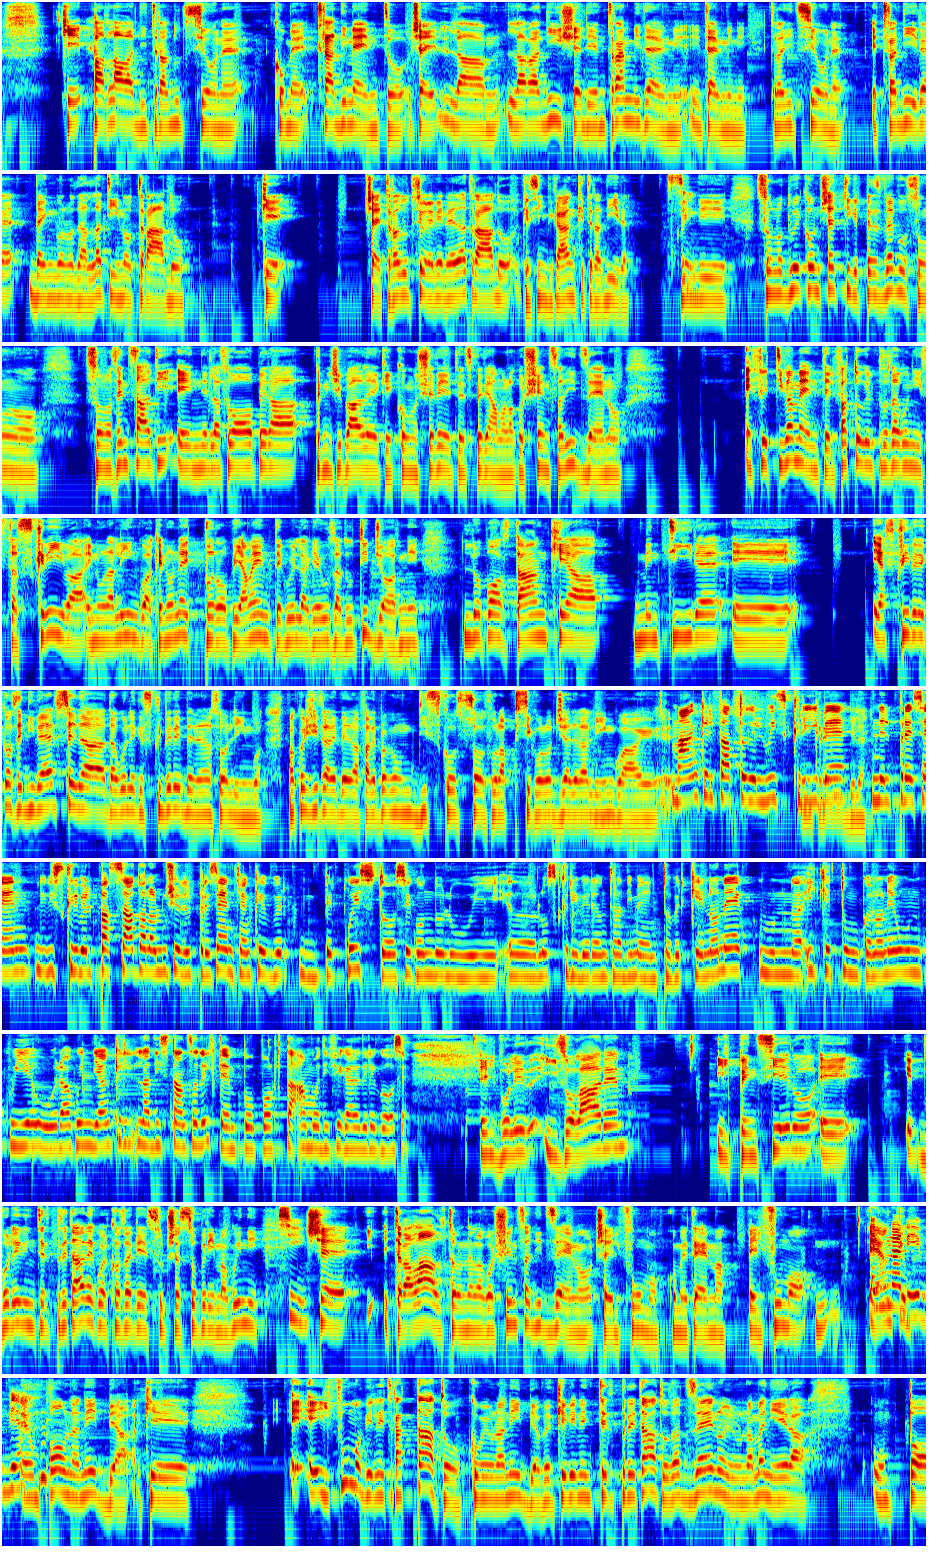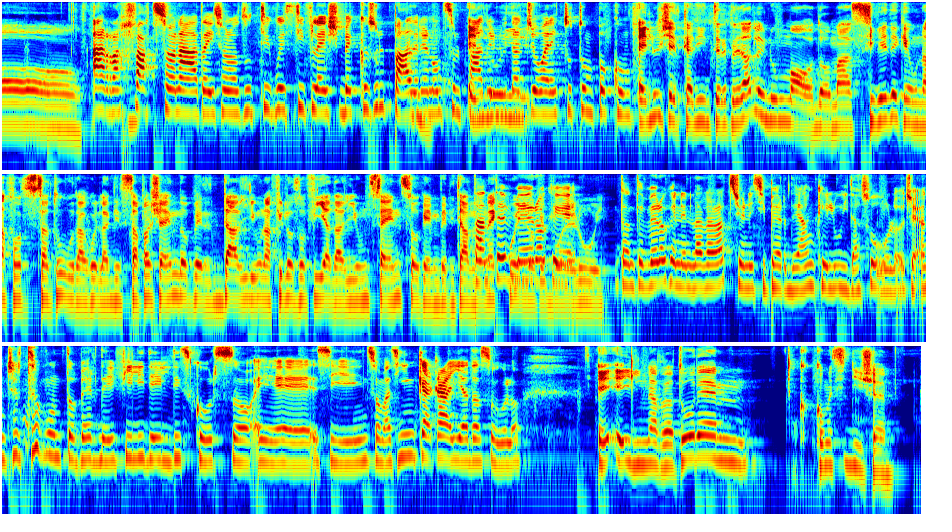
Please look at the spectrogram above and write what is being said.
che parlava di traduzione come tradimento, cioè la, la radice di entrambi i termini, i termini, tradizione e tradire, vengono dal latino trado, che cioè traduzione viene da trado, che significa anche tradire. Sì. Quindi sono due concetti che per Svevo sono, sono sensati e nella sua opera principale che conoscerete, speriamo, La coscienza di Zeno, effettivamente il fatto che il protagonista scriva in una lingua che non è propriamente quella che usa tutti i giorni lo porta anche a mentire e e a scrivere cose diverse da, da, quelle che scriverebbe nella sua lingua. Ma qui ci sarebbe da fare proprio un discorso sulla psicologia della lingua. Ma anche il fatto che lui scrive nel presente, scrive il passato alla luce del presente, anche per, per questo, secondo lui, eh, lo scrivere è un tradimento, perché non è un tunc, non è un qui e ora, quindi anche la distanza del tempo porta a modificare delle cose. E il voler isolare il pensiero e e voler interpretare qualcosa che è successo prima. Quindi sì. c'è, tra l'altro, nella coscienza di Zeno c'è il fumo come tema. E il fumo è, è una nebbia. È un po' una nebbia che e, e, il fumo viene trattato come una nebbia perché viene interpretato da Zeno in una maniera un po' arraffazzonata. Ci sono tutti questi flashback sul padre, non sul padre. Lui, lui, da giovane è tutto un po' confuso. E lui cerca di interpretarlo in un modo, ma si vede che è una forzatura quella che sta facendo per dargli una filosofia, dargli un senso che in verità non è quello che, che vuole lui. Tant'è vero che nella narrazione si perde anche lui da solo, cioè a un certo punto perde i fili del discorso e si, insomma, si incacaglia da solo. E, e il narratore, come si dice?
